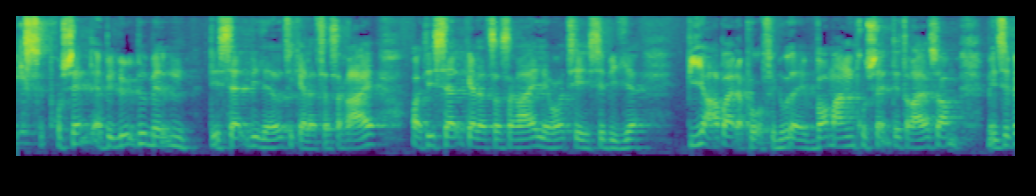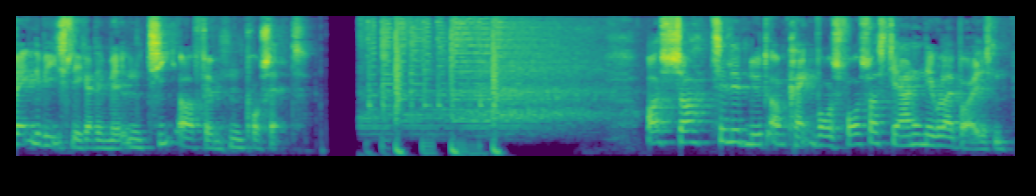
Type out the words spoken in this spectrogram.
x procent af beløbet mellem det salg, vi lavede til Galatasaray, og det salg, Galatasaray laver til Sevilla. Vi arbejder på at finde ud af, hvor mange procent det drejer sig om, men sædvanligvis ligger det mellem 10 og 15 procent. Og så til lidt nyt omkring vores forsvarsstjerne Nikolaj Bøjlesen.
